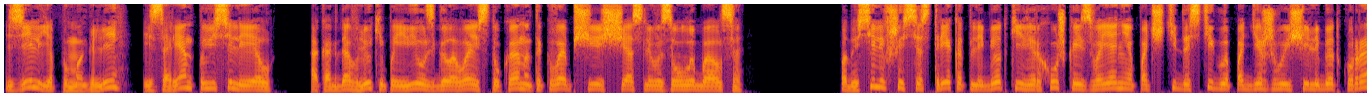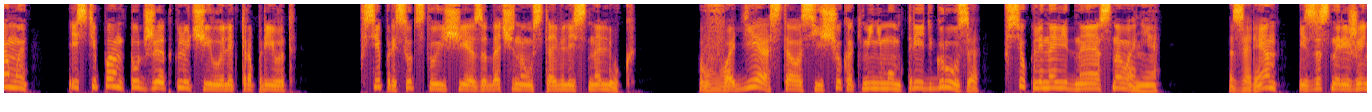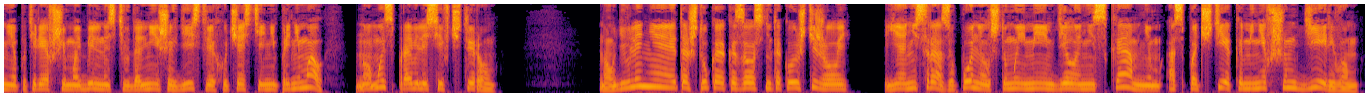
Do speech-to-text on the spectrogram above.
Зелья помогли, и Зарян повеселел, а когда в люке появилась голова истукана, так вообще счастливо заулыбался — под усилившийся стрекот лебедки верхушка изваяния почти достигла поддерживающей лебедку рамы, и Степан тут же отключил электропривод. Все присутствующие озадаченно уставились на люк. В воде осталось еще как минимум треть груза, все клиновидное основание. Зарян, из-за снаряжения потерявший мобильность в дальнейших действиях участия не принимал, но мы справились и вчетвером. На удивление, эта штука оказалась не такой уж тяжелой. Я не сразу понял, что мы имеем дело не с камнем, а с почти окаменевшим деревом.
